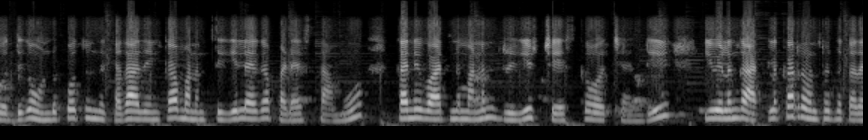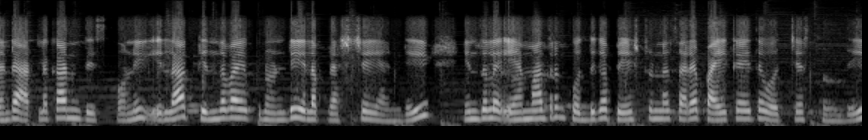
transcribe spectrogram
కొద్దిగా ఉండిపోతుంది కదా అది ఇంకా మనం తీయలేక పడేస్తాము. కానీ వాటిని మనం రియూజ్ చేసుకోవచ్చండి. ఈ విధంగా అట్లకర్ర ఉంటుంది కదండి అట్లకర్రను తీసుకొని ఇలా కింద వైపు నుండి ఇలా ప్రెస్ చేయండి. ఇందులో ఏమాత్రం కొద్దిగా పేస్ట్ ఉన్నా సరే పైకి అయితే వచ్చేస్తుంది.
